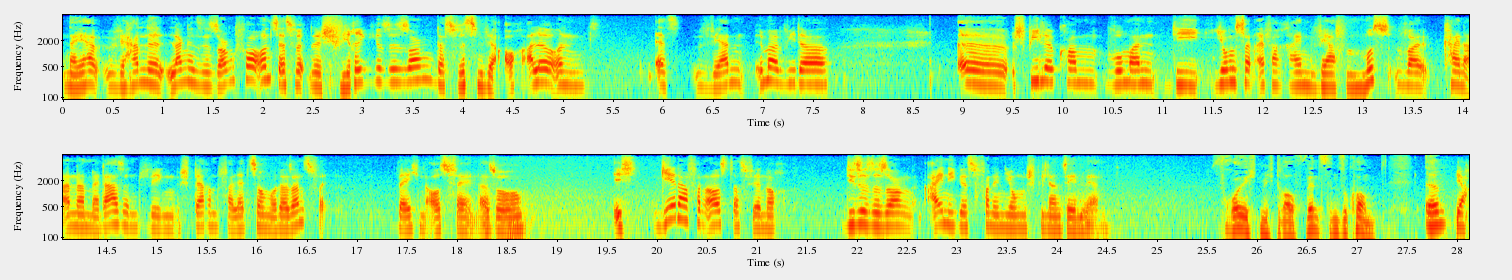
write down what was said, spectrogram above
naja, wir haben eine lange Saison vor uns. Es wird eine schwierige Saison, das wissen wir auch alle. Und es werden immer wieder äh, Spiele kommen, wo man die Jungs dann einfach reinwerfen muss, weil keine anderen mehr da sind, wegen Sperren, Verletzungen oder sonst welchen Ausfällen. Also ich gehe davon aus, dass wir noch diese Saison einiges von den jungen Spielern sehen werden. Freue ich mich drauf, wenn es denn so kommt. Ähm, ja.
